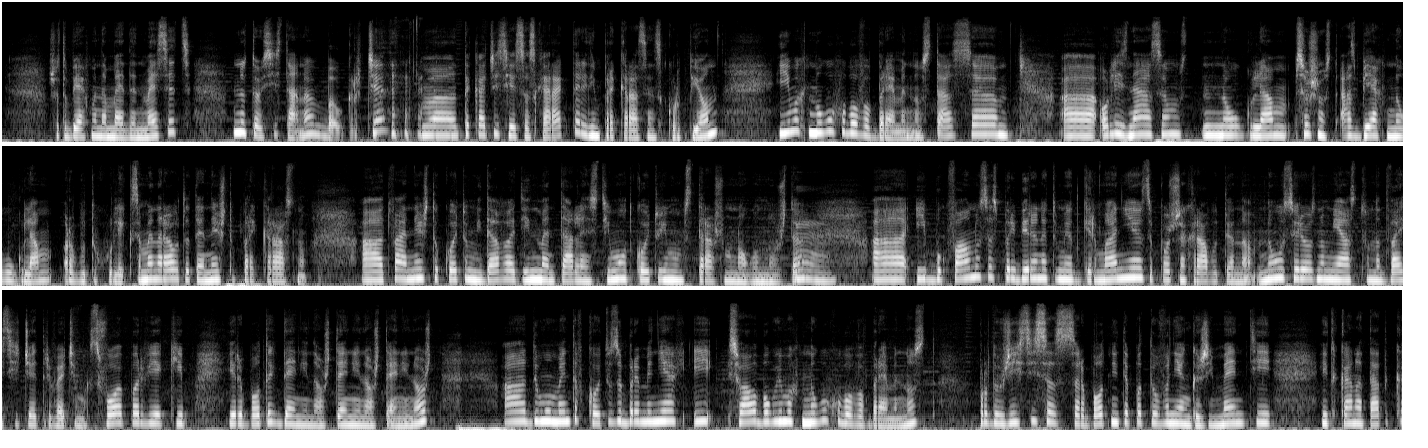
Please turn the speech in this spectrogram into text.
защото бяхме на меден месец, но той си стана българче. А, така че си е с характер, един прекрасен скорпион. И имах много хубава бременност. Аз, а, а, Оли, знае, аз съм много голям... Всъщност, аз бях много голям работохолик. За мен работата е нещо прекрасно. А, това е нещо, което ми дава един ментален стимул, от който имам страшно много нужда. М. А, и буквално с прибирането ми от Германия започнах работа на много сериозно място. На 24 вече имах своя първи екип и работех ден и нощ, ден и нощ, ден и нощ. А, до момента, в който забременях и слава богу имах много хубава бременност. Продължих си с работните пътувания, ангажименти и така нататък.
